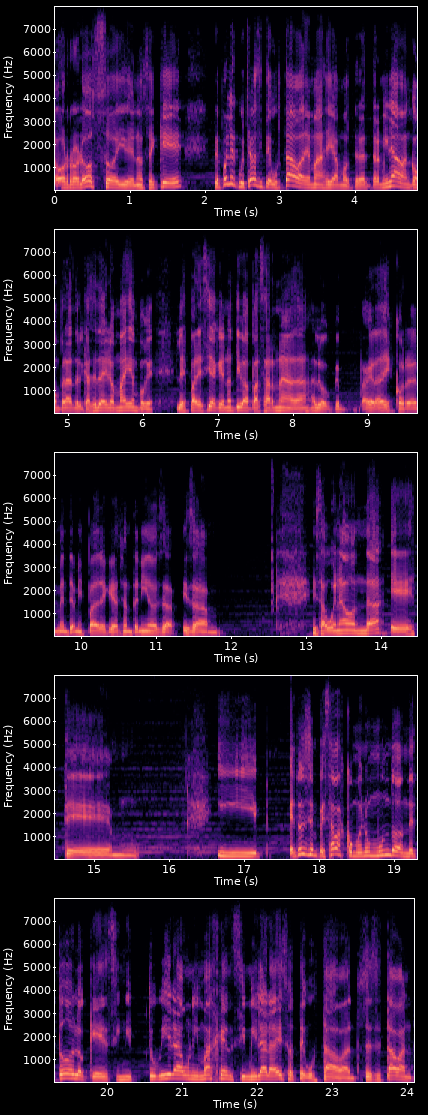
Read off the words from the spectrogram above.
horroroso y de no sé qué. Después le escuchabas y te gustaba además, digamos, terminaban comprando el cassette de Iron Maiden porque les parecía que no te iba a pasar nada, algo que agradezco realmente a mis padres que hayan tenido esa, esa, esa buena onda. Este, y entonces empezabas como en un mundo donde todo lo que tuviera una imagen similar a eso te gustaba. Entonces estaban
